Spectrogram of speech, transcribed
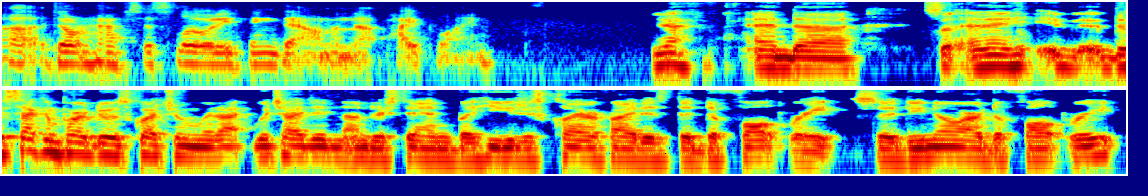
uh, don't have to slow anything down in that pipeline. Yeah, and uh, so, and then the second part to his question, which I, which I didn't understand, but he just clarified, is the default rate. So, do you know our default rate,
